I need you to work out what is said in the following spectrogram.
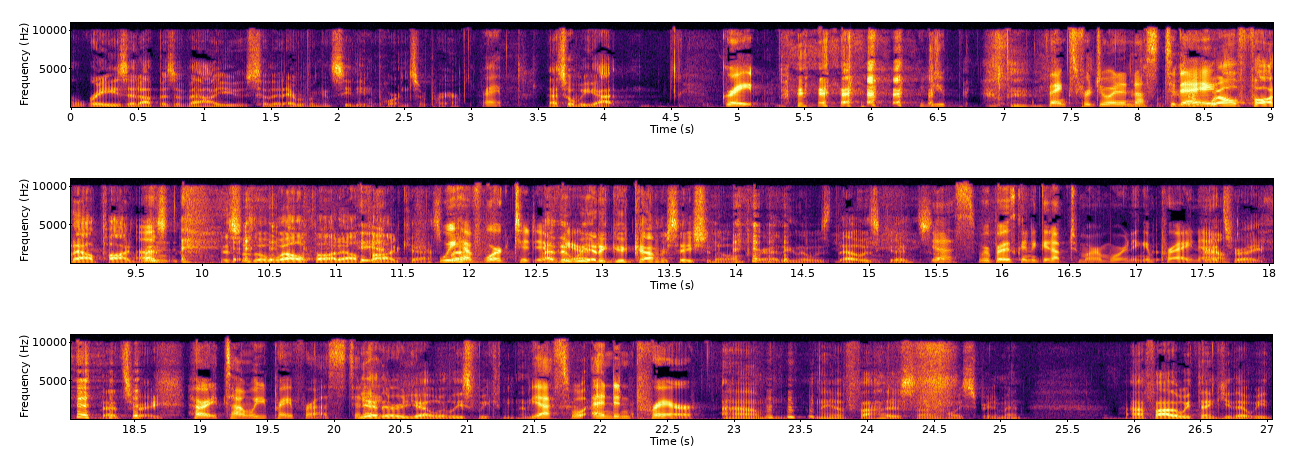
raise it up as a value so that everyone can see the importance of prayer. Right. That's what we got. Great. You, thanks for joining us today. well thought out podcast. This, this was a well thought out podcast. We have work to do I think here. we had a good conversation though on prayer. I think that was that was good. So, yes, we're both going to get up tomorrow morning and pray now. That's right. That's right. All right, Tom, will you pray for us today? Yeah, there you go. At least we can. Yes, we'll end in prayer. Um, the Father, Son, Holy Spirit, Amen. Uh, Father, we thank you that we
